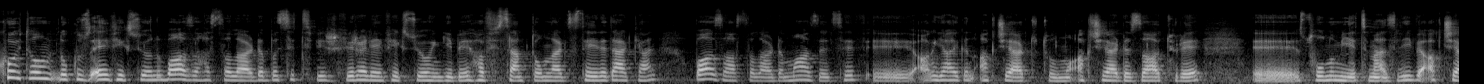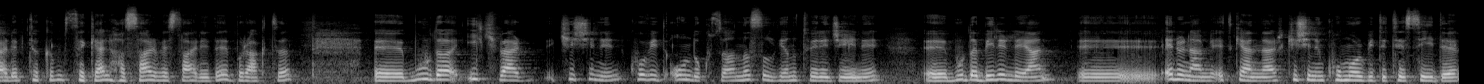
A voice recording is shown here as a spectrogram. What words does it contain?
COVID-19 enfeksiyonu bazı hastalarda basit bir viral enfeksiyon gibi hafif semptomlar seyrederken bazı hastalarda maalesef e, yaygın akciğer tutulmu, akciğerde zatüre, e, solunum yetmezliği ve akciğerde bir takım sekel, hasar vesaire de bıraktı. E, burada ilk ver kişinin COVID-19'a nasıl yanıt vereceğini e, burada belirleyen e, en önemli etkenler kişinin komorbiditesiydi,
